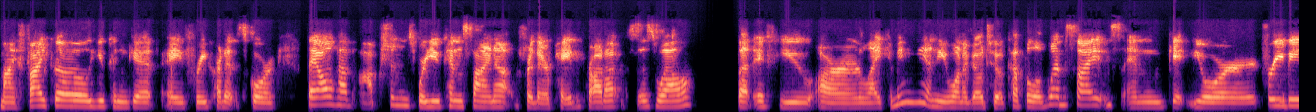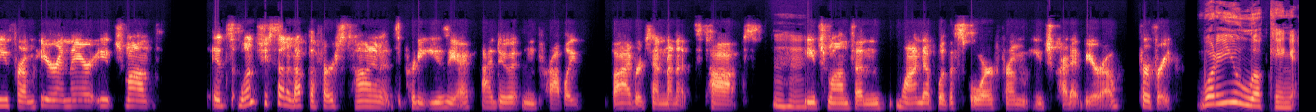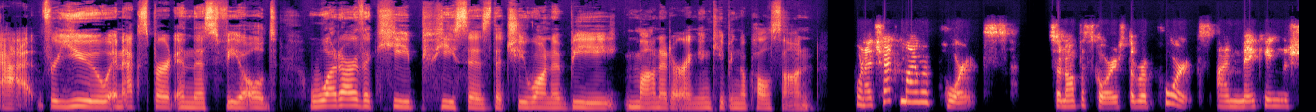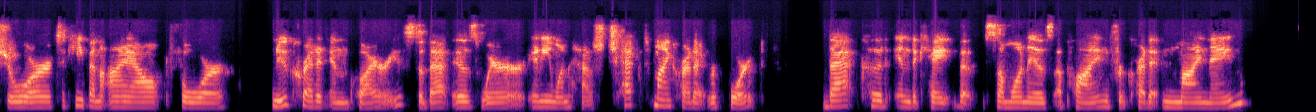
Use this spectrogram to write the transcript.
My FICO, you can get a free credit score. They all have options where you can sign up for their paid products as well. But if you are like me and you want to go to a couple of websites and get your freebie from here and there each month, it's once you set it up the first time, it's pretty easy. I, I do it in probably five or 10 minutes tops mm-hmm. each month and wind up with a score from each credit bureau for free. What are you looking at for you, an expert in this field? What are the key pieces that you want to be monitoring and keeping a pulse on? When I check my reports, so not the scores, the reports, I'm making sure to keep an eye out for new credit inquiries. So that is where anyone has checked my credit report that could indicate that someone is applying for credit in my name.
